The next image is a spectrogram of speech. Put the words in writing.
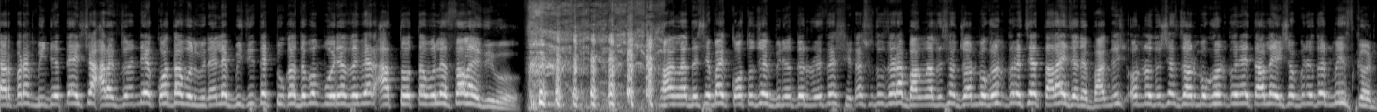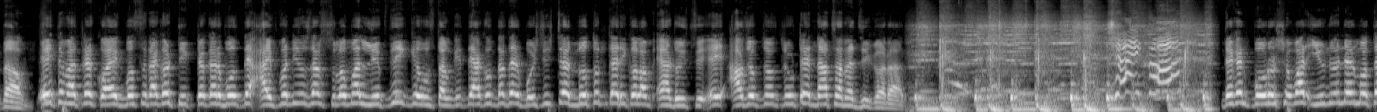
তারপরে মিডিয়াতে এসে আরেকজন নিয়ে কথা বলবি নাহলে বিজিতে টুকা দেবো মরে যাবে আর আত্মহত্যা বলে চালাই দিব। বাংলাদেশে ভাই কত যে বিনোদন রয়েছে, সেটা শুধু যারা বাংলাদেশে জন্মগ্রহণ করেছে, তারাই জানে। ভাগ্যিস অন্য দেশে জন্মগ্রহণ করে তাহলে এইসব বিনোদন মিস করতাম। এই তো মাত্র কয়েক বছর আগে টিকটকার বলতে আইফোন ইউজার সুলোমান লিপজিং কে বুঝতাম, কিন্তু এখন তাদের বৈশিষ্ট্যের নতুন কারিকুলাম অ্যাড হয়েছে এই আজব যন্ত্রে উঠে নাচানাচি করার। দেখেন পৌরসভার ইউনিয়নের মতে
